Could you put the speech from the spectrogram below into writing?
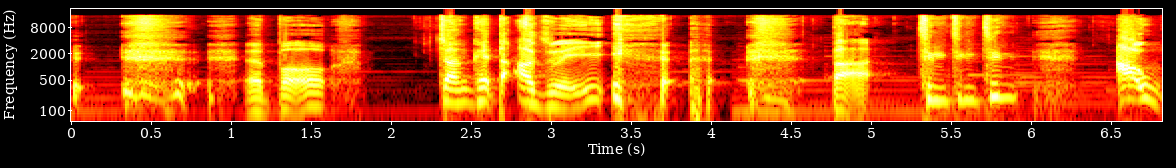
呃，包张开大嘴。把蹭蹭蹭，嗷！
